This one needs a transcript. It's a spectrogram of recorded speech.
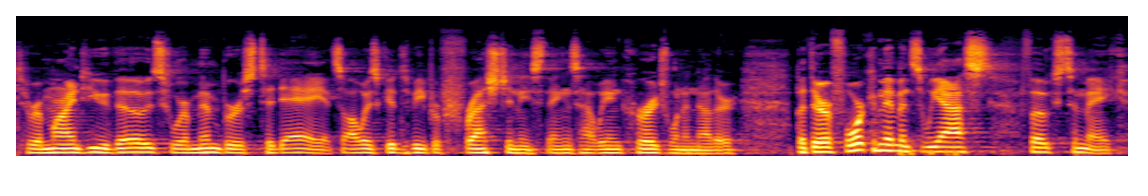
to remind you, those who are members today. It's always good to be refreshed in these things, how we encourage one another. But there are four commitments we ask folks to make.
